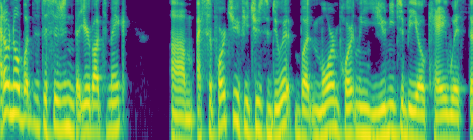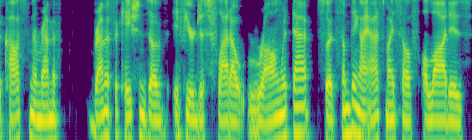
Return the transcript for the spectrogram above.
I don't know about this decision that you're about to make, um, I support you if you choose to do it, but more importantly, you need to be okay with the cost and the ramifications of if you're just flat out wrong with that. So it's something I ask myself a lot is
